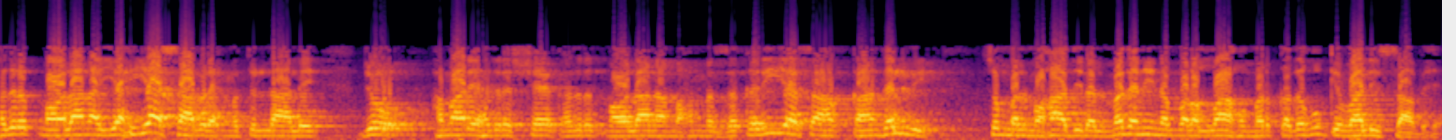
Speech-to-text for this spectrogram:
حضرت مولانا یحییٰ صاحب رحمۃ اللہ علیہ، جو ہمارے حضرت شیخ حضرت مولانا محمد زکریہ صاحب کاندلوی سم المہاجر المدنی نور اللہ مرکزہ کے والد صاحب ہے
